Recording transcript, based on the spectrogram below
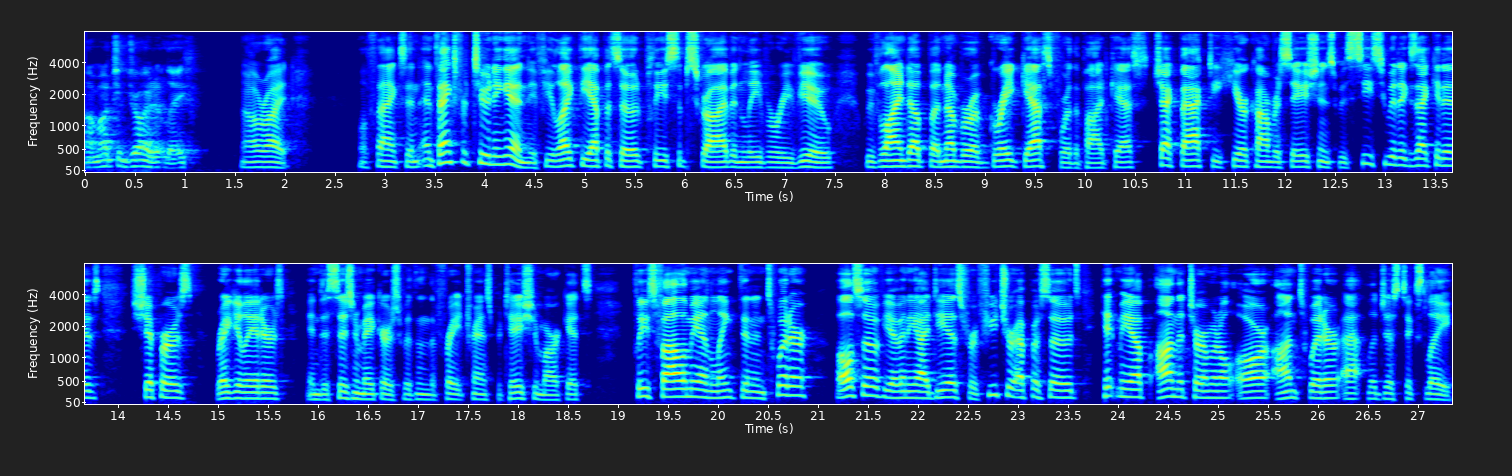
I much enjoyed it, Lee. All right. Well, thanks. And, and thanks for tuning in. If you like the episode, please subscribe and leave a review. We've lined up a number of great guests for the podcast. Check back to hear conversations with C suite executives, shippers, regulators, and decision makers within the freight transportation markets. Please follow me on LinkedIn and Twitter. Also, if you have any ideas for future episodes, hit me up on the terminal or on Twitter at Logistics Lee.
